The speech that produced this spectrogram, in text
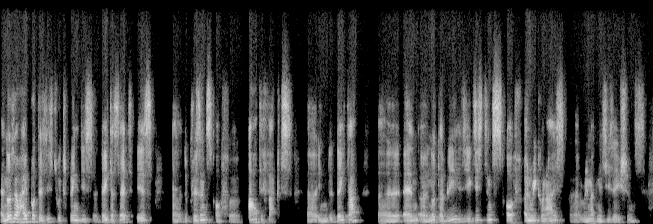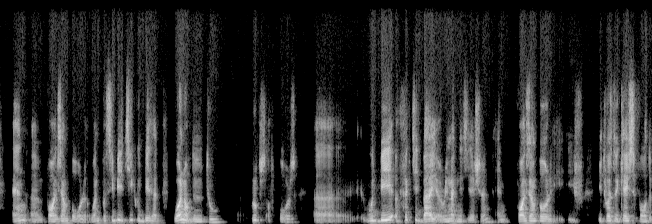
Another hypothesis to explain this uh, data set is uh, the presence of uh, artifacts in the data and notably the existence of unrecognized remagnetizations. And um, for example, one possibility could be that one of the two groups of poles uh, would be affected by remagnetization. And for example, if it was the case for the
